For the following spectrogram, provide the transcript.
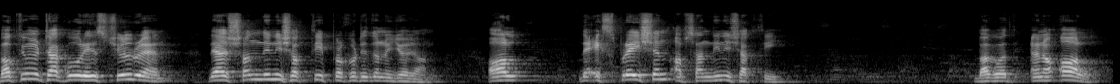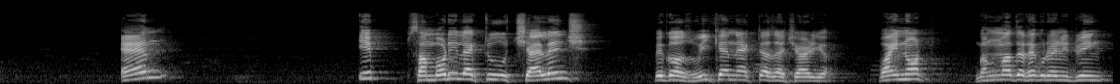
Bhaktivinoda Thakur, his children, they are Sandhini Shakti Prakatita Nijojan. All the expression of Sandhini Shakti. Bhagavat, you know, all. And if somebody like to challenge, because we can act as Acharya, why not? Gangamata Thakurani doing,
